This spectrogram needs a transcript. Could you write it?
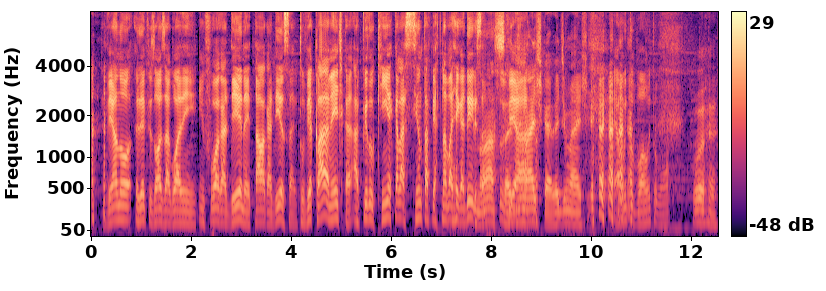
vendo os episódios agora em, em Full HD, né, e tal, HD, sabe? Tu vê claramente, cara, a peruquinha que ela cinta apertando a barriga dele, sabe? Nossa, é vê a- demais, cara, é demais. É muito bom, muito bom. Porra.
